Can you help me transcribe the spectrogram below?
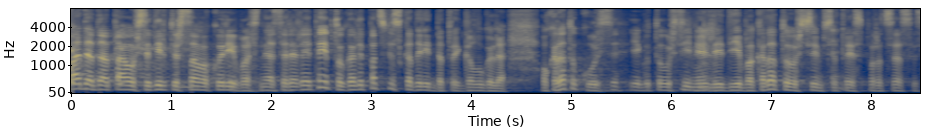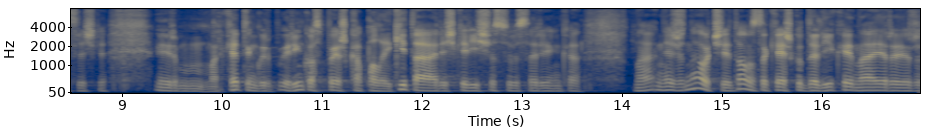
Padeda tau užsidirbti iš savo kūrybos, nes realiai taip, tu gali pats viską daryti, bet tai galų gale. O kada tu kursi, jeigu tu užsimi leidybą, kada tu užsimsi tais procesais, reiškia, ir marketingų, ir rinkos paiešką palaikytą, reiškia, ryšį su visa rinka. Na, nežinau, čia įdomus tokie, aišku, dalykai, na, ir, ir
